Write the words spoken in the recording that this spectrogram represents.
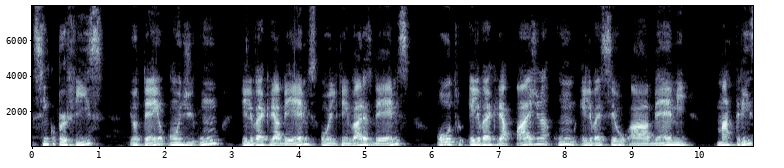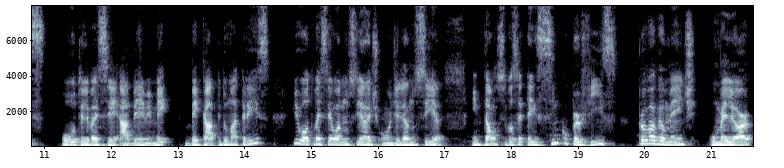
Cinco perfis eu tenho, onde um ele vai criar BMs, ou ele tem várias BMs, outro ele vai criar página, um ele vai ser a BM matriz, outro ele vai ser a BM backup do matriz, e o outro vai ser o anunciante, onde ele anuncia. Então, se você tem cinco perfis, provavelmente o melhor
